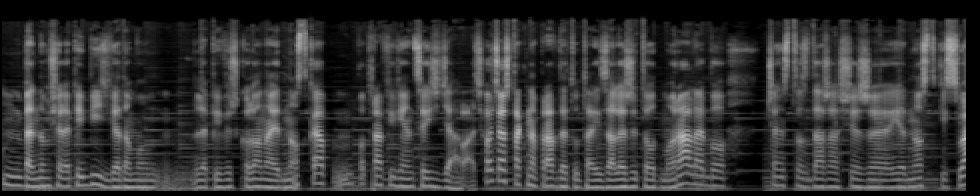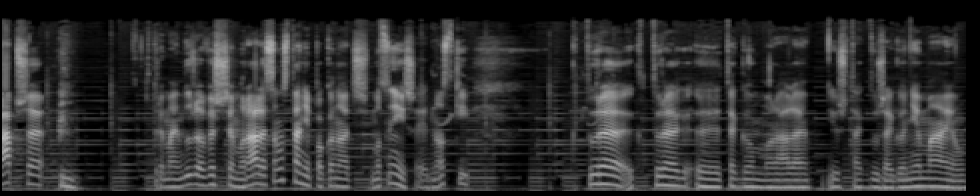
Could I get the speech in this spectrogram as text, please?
będą się lepiej bić. Wiadomo, lepiej wyszkolona jednostka potrafi więcej zdziałać. Chociaż tak naprawdę tutaj zależy to od morale, bo często zdarza się, że jednostki słabsze, które mają dużo wyższe morale, są w stanie pokonać mocniejsze jednostki, które, które y, tego morale już tak dużego nie mają.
